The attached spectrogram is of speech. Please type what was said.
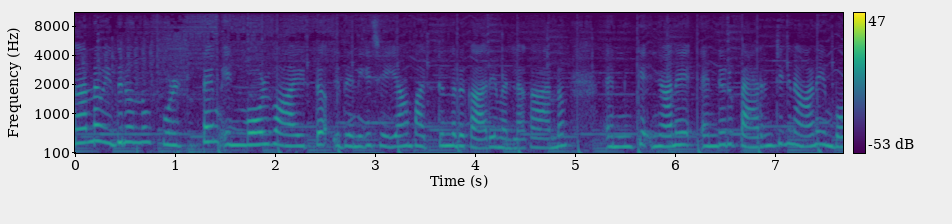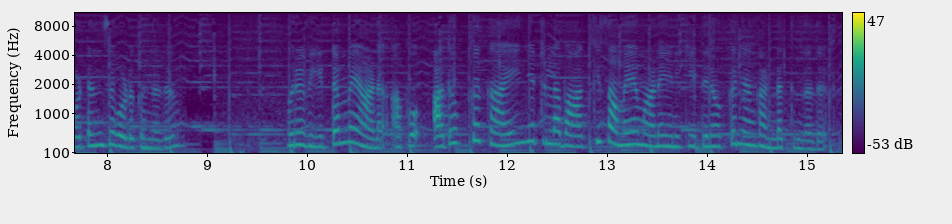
കാരണം ഇതിനൊന്നും ഫുൾ ടൈം ഇൻവോൾവ് ആയിട്ട് ഇതെനിക്ക് ചെയ്യാൻ പറ്റുന്നൊരു കാര്യമല്ല. കാരണം എനിക്ക് ഞാൻ എന്റെ ഒരു പാരന്റിങ്ങിനാണ് ഇമ്പോർട്ടൻസ് കൊടുക്കുന്നത്. ഒരു വീട്ടമ്മയാണ്. അപ്പോൾ അതൊക്കെ കഴിഞ്ഞിട്ടുള്ള ബാക്കി സമയമാണ് എനിക്ക് ഇതിനൊക്കെ ഞാൻ കണ്ടെത്തുന്നത്.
